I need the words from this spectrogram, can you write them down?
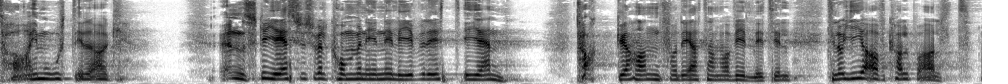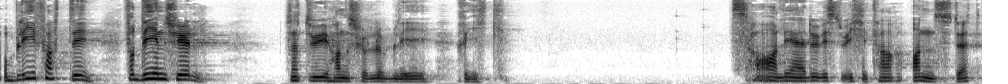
ta imot i dag. Ønske Jesus velkommen inn i livet ditt igjen. Takke han fordi at han var villig til, til å gi avkall på alt og bli fattig for din skyld, sånn at du i hans skulle bli rik. Salig er du hvis du ikke tar anstøt.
